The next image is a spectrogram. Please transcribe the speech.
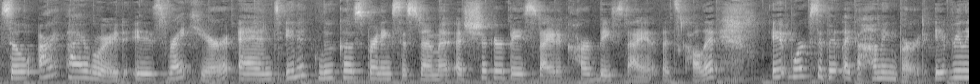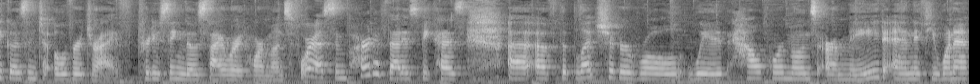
So our thyroid is right here and in a glucose burning system, a sugar based diet, a carb based diet, let's call it, it works a bit like a hummingbird. It really goes into overdrive, producing those thyroid hormones for us. And part of that is because uh, of the blood sugar role with how hormones are made. And if you want to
